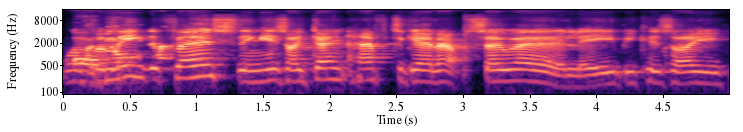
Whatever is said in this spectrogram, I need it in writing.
Well, For me, the first thing is I don't have to get up so early because I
